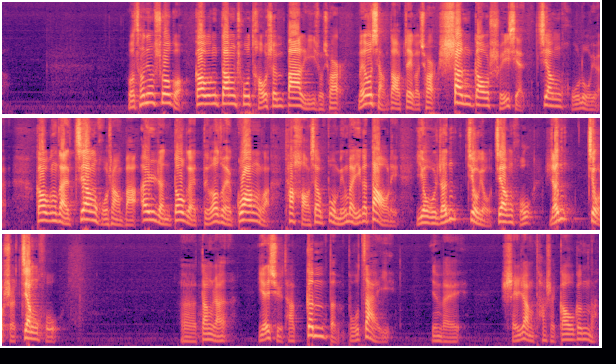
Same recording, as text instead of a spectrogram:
我曾经说过，高更当初投身巴黎艺术圈，没有想到这个圈山高水险，江湖路远。高更在江湖上把恩人都给得罪光了，他好像不明白一个道理：有人就有江湖，人就是江湖。呃，当然，也许他根本不在意，因为谁让他是高更呢？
